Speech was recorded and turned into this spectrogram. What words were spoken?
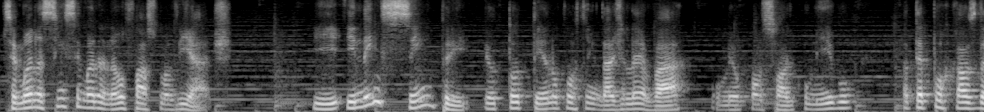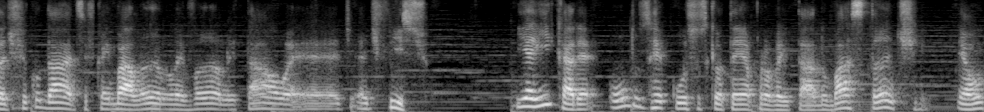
semana sim, semana não, eu faço uma viagem. E, e nem sempre eu tô tendo oportunidade de levar o meu console comigo, até por causa da dificuldade, você ficar embalando, levando e tal, é, é difícil. E aí, cara, um dos recursos que eu tenho aproveitado bastante é o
